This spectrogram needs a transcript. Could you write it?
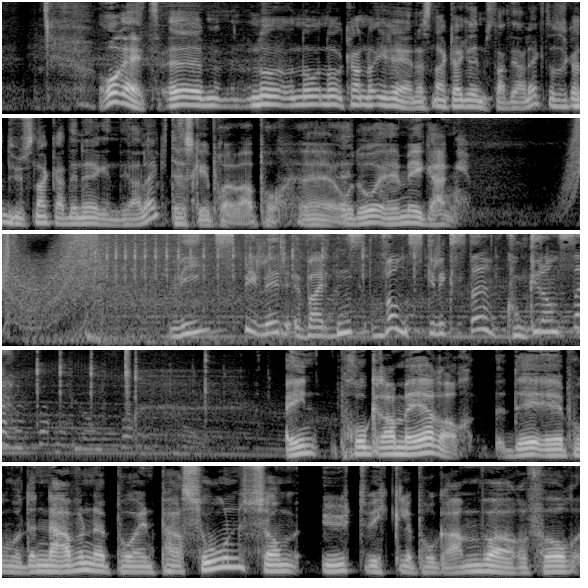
Ålreit. Eh, nå, nå, nå kan Irene snakke Grimstad-dialekt, og så skal du snakke din egen dialekt. Det skal jeg prøve på. Eh, Og da er vi i gang. Vi spiller verdens vanskeligste konkurranse. En programmerer, det er på en måte navnet på en person som utvikler programvare for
